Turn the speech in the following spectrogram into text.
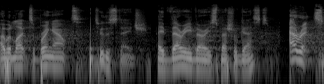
I would like to bring out to the stage a very, very special guest, Eret.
